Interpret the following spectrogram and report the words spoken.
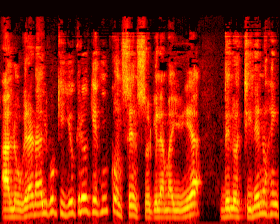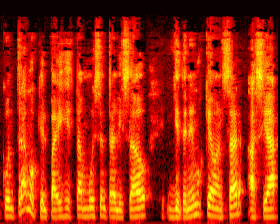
a lograr algo que yo creo que es un consenso, que la mayoría de los chilenos encontramos que el país está muy centralizado y que tenemos que avanzar hacia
